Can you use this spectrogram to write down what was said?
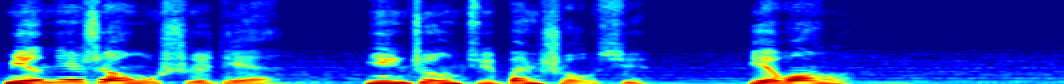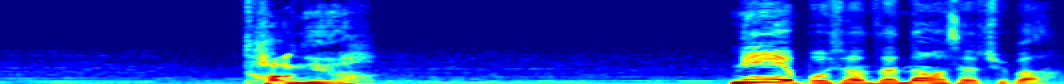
明天上午十点，民政局办手续，别忘了。”唐宁，你也不想再闹下去吧？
